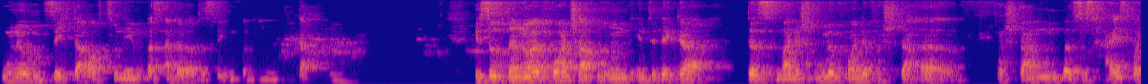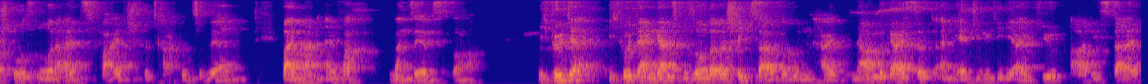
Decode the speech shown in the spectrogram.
ohne Rücksicht darauf zu nehmen, was andere deswegen von ihnen dachten. Ich suchte neue Freundschaften und entdeckte, dass meine schwule Freunde versta äh, verstanden, dass es heißt, verstoßen oder als falsch betrachtet zu werden, weil man einfach man selbst war. Ich fühlte, ich fühlte ein ganz besonderes Schicksalverbundenheit, nahm begeistert an LGBTIQ-Party-Style,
